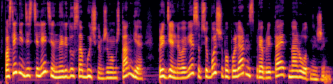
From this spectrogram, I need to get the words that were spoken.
В последние десятилетия наряду с обычным жимом штанги предельного веса все больше популярность приобретает народный жим.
